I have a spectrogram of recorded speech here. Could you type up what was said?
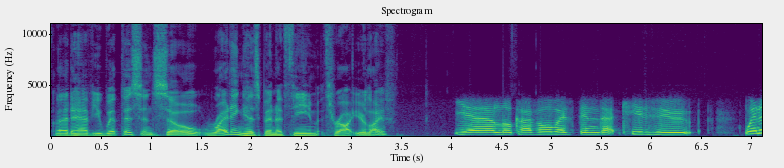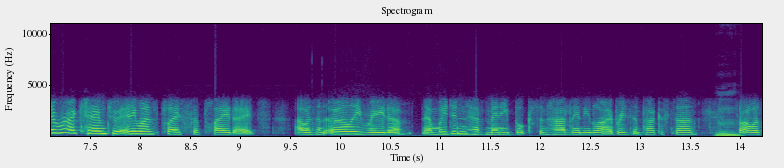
Glad to have you with us. And so, writing has been a theme throughout your life? Yeah, look, I've always been that kid who, whenever I came to anyone's place for play dates, I was an early reader, and we didn't have many books and hardly any libraries in Pakistan. Hmm. So I was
